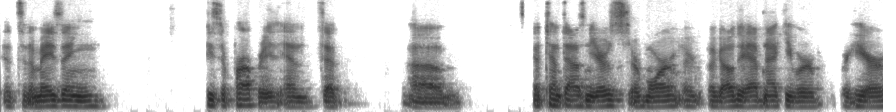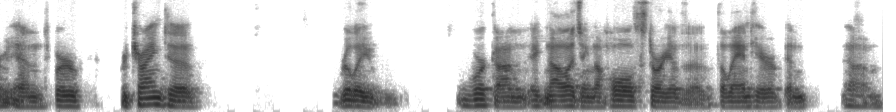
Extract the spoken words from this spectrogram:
it's an amazing piece of property and that um, that ten thousand years or more ago, the Abenaki were were here and we're we're trying to really work on acknowledging the whole story of the the land here and um,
